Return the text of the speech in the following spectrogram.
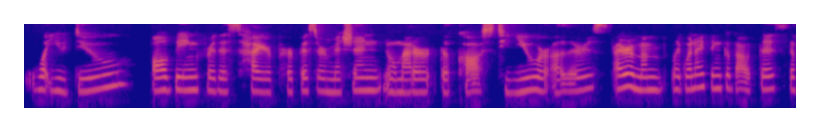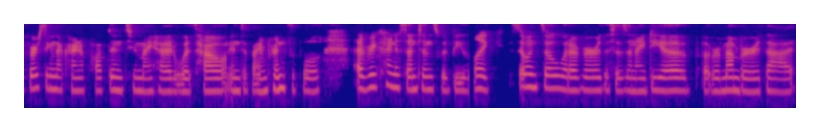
what you do all being for this higher purpose or mission no matter the cost to you or others. I remember like when I think about this, the first thing that kind of popped into my head was how in divine principle every kind of sentence would be like so and so whatever this is an idea but remember that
